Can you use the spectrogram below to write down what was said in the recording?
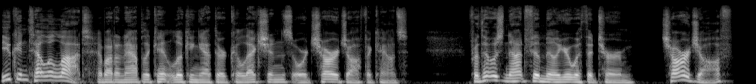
You can tell a lot about an applicant looking at their collections or charge off accounts. For those not familiar with the term charge off,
